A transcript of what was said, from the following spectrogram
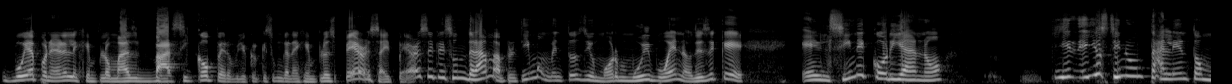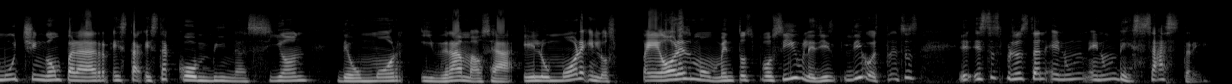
voy a poner el ejemplo más básico, pero yo creo que es un gran ejemplo, es Parasite. Parasite es un drama, pero tiene momentos de humor muy buenos. Desde que el cine coreano ellos tienen un talento muy chingón para dar esta, esta combinación de humor y drama. O sea, el humor en los peores momentos posibles. Y digo, e, estas personas están en un, en un desastre.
